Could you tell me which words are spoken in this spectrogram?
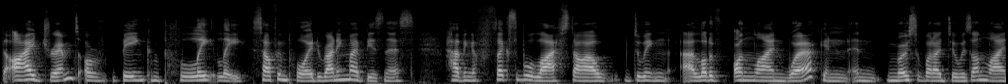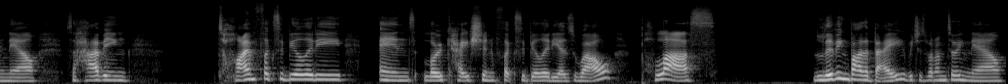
that I dreamt of being completely self employed, running my business, having a flexible lifestyle, doing a lot of online work, and, and most of what I do is online now. So, having time flexibility and location flexibility as well, plus living by the bay, which is what I'm doing now,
